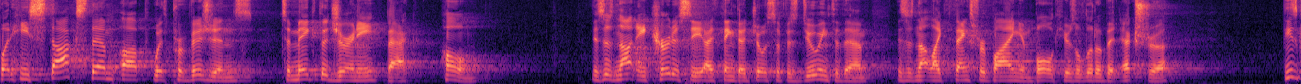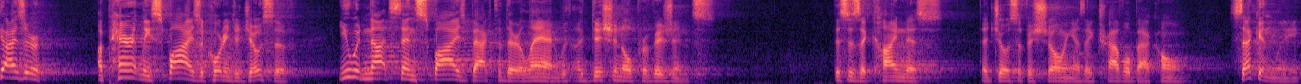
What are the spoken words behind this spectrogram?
but he stocks them up with provisions to make the journey back home. This is not a courtesy, I think, that Joseph is doing to them. This is not like, thanks for buying in bulk, here's a little bit extra. These guys are apparently spies, according to Joseph. You would not send spies back to their land with additional provisions. This is a kindness that Joseph is showing as they travel back home. Secondly,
